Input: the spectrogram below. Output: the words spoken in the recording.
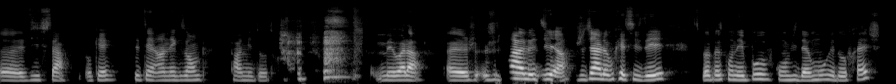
vivent ça, ok? C'était un exemple parmi d'autres. mais voilà, je, je tiens à le dire, je tiens à le préciser c'est pas parce qu'on est pauvre qu'on vit d'amour et d'eau fraîche,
